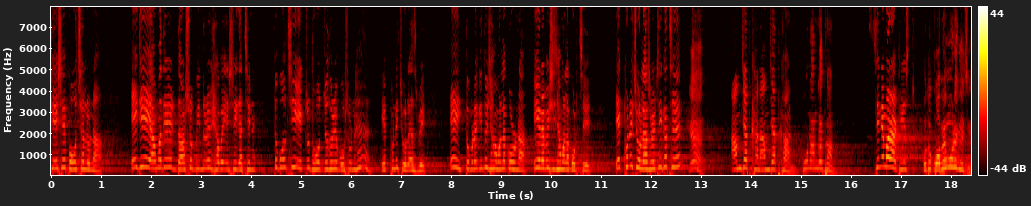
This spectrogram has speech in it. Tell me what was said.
শেষে পৌঁছালো না। এই যে আমাদের দর্শক বিন্দুরা সবাই এসে গেছেন তো বলছি একটু ধৈর্য ধরে বসুন হ্যাঁ? এক্ষুনি চলে আসবে। এই তোমরা কিন্তু ঝামেলা করো না। এরা বেশি ঝামেলা করছে। এক্ষুনি চলে আসবে ঠিক আছে? কে? আমজাদ খান আমজাদ খান। কোন আমজাদ খান? সিনেমার আর্টিস্ট। ও তো কবে মরে গেছে?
